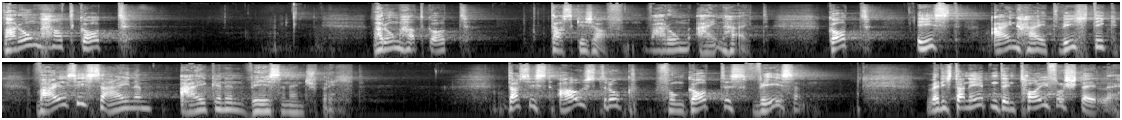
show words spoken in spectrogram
Warum hat Gott Warum hat Gott das geschaffen? Warum Einheit? Gott ist Einheit wichtig, weil sie seinem eigenen Wesen entspricht. Das ist Ausdruck von Gottes Wesen. Wenn ich daneben den Teufel stelle,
